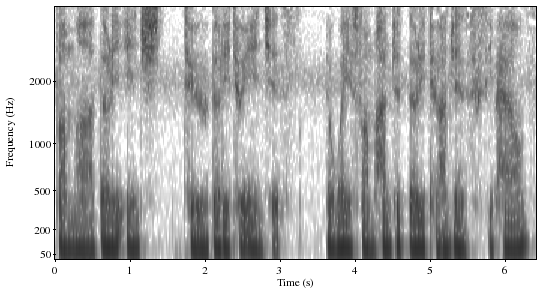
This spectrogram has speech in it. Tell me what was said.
from uh, 30 inch to 32 inches. The weight is from 130 to 160 pounds,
